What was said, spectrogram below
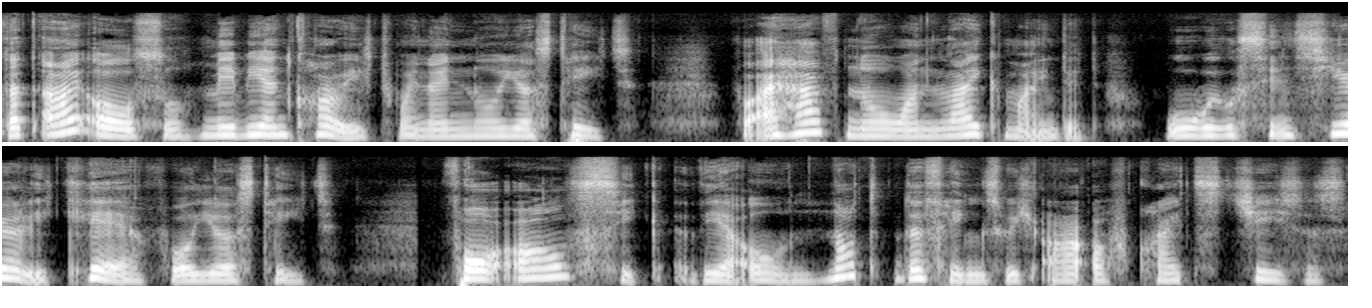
that I also may be encouraged when I know your state. For I have no one like minded who will sincerely care for your state. For all seek their own, not the things which are of Christ Jesus.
